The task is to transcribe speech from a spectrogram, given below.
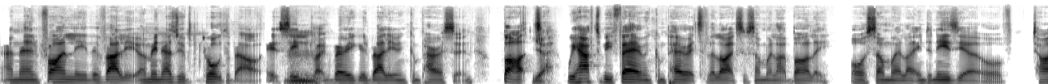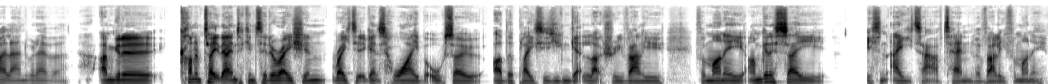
And then finally, the value. I mean, as we've talked about, it seemed Mm. like very good value in comparison. But Yeah. we have to be fair and compare it to the likes of somewhere like Bali or somewhere like Indonesia or Thailand, whatever. I'm going to kind of take that into consideration, rate it against Hawaii, but also other places you can get luxury value for money. I'm going to say it's an eight out of 10 for value for money.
